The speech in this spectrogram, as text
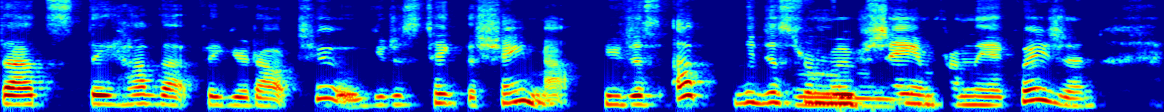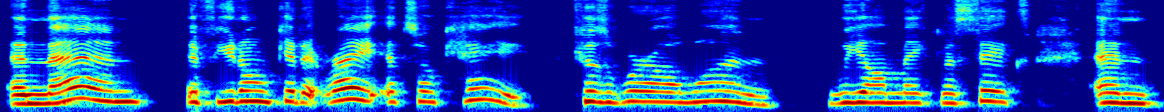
that's they have that figured out too. You just take the shame out. You just up, oh, we just remove mm. shame from the equation. And then if you don't get it right, it's okay because we're all one. We all make mistakes. And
